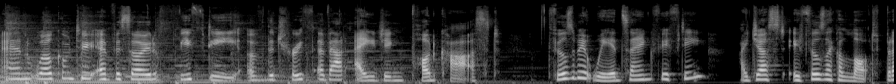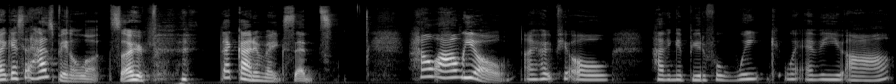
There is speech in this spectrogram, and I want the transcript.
and welcome to episode 50 of the Truth About Aging podcast. Feels a bit weird saying 50 I just, it feels like a lot, but I guess it has been a lot. So that kind of makes sense. How are we all? I hope you're all having a beautiful week wherever you are.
